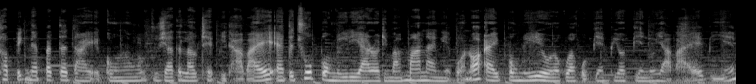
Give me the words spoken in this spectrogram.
topic နဲ့ပတ်သက်တာတွေအကုန်လုံးသူရတဲ့လောက်ထည့်ပေးထားပါတယ်အဲတချို့ပုံလေးတွေကတော့ဒီမှာမှားနိုင်နေပေါ့နော်အဲဒီပုံလေးတွေကိုတော့ကိုကကိုပြန်ပြီးတော့ပြင်လို့ရပါတယ်ပြီးရင်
